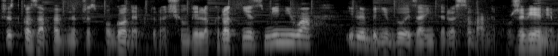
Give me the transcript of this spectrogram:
Wszystko zapewne przez pogodę, która się wielokrotnie zmieniła i ryby nie były zainteresowane pożywieniem.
